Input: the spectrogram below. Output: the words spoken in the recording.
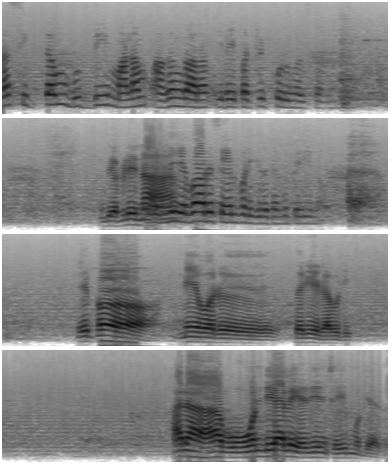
மனசித்தம் புத்தி மனம் அகங்காரம் இதை பற்றி கூறுங்கள் சாமி இது எப்படின்னா வந்து எவ்வாறு செயல்படுகிறதுன்னு தெரியணும். இப்போ நீ ஒரு பெரிய ரவுடி. ஆனால் ஒண்டியால் எதையும் செய்ய முடியாது.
